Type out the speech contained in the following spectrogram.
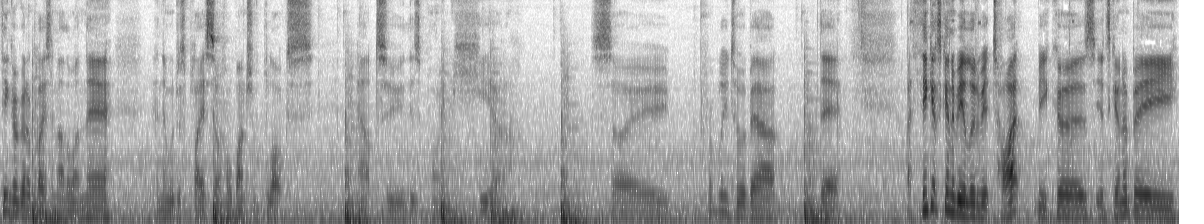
think I've got to place another one there. And then we'll just place a whole bunch of blocks out to this point here. So probably to about there. I think it's going to be a little bit tight because it's going to be,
